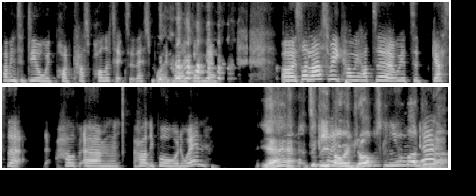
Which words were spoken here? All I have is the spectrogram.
having to deal with podcast politics at this point. My goodness. Oh, it's like last week how we had to we had to guess that how um Hartlepool would win. Yeah, to keep our jobs. Can you imagine Yeah. that?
